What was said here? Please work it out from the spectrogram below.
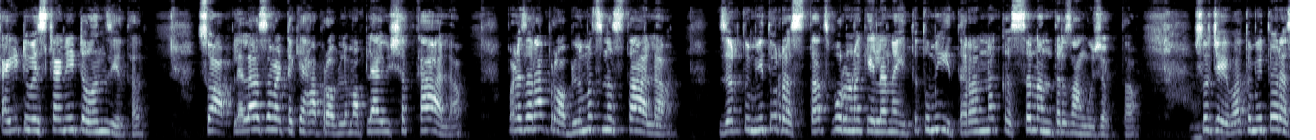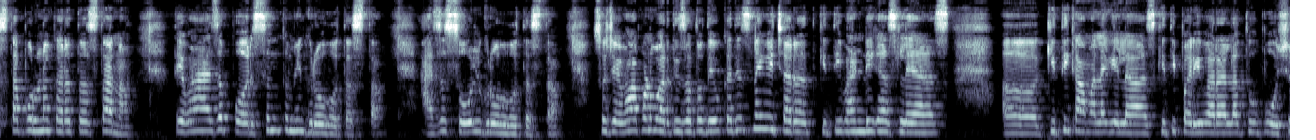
काही ट्विस्ट आणि टर्न्स येतात. सो आपल्याला असं वाटतं की हा प्रॉब्लेम आपल्या आयुष्यात का आला? पण जर हा प्रॉब्लेमच नसता आला जर तुम्ही तो रस्ताच पूर्ण केला नाही तर तुम्ही इतरांना कसं नंतर सांगू शकता? सो जेव्हा तुम्ही तो रस्ता पूर्ण करत असताना तेव्हा ॲज अ पर्सन तुम्ही ग्रो होत असता. ॲज अ सोल ग्रो होत असता. सो जेव्हा आपण वरती जातो देव कधीच नाही विचारत किती भांडी घासल्यास? किती कामाला गेलास? किती परिवाराला तू पोष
